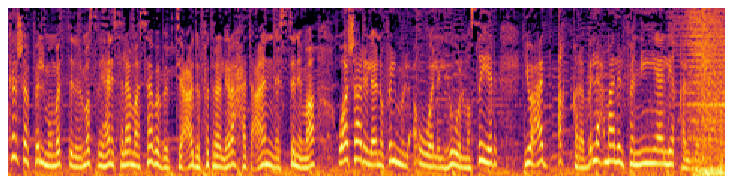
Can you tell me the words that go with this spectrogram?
كشف الممثل المصري هاني سلامة سبب ابتعاده الفترة اللي راحت عن السينما وأشار إلى أنه فيلمه الأول اللي هو المصير يعد أقرب الأعمال الفنية لقلبه.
